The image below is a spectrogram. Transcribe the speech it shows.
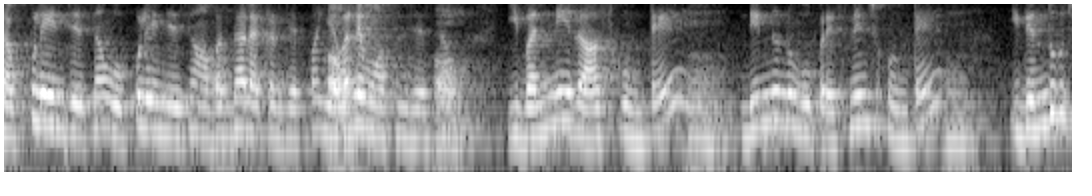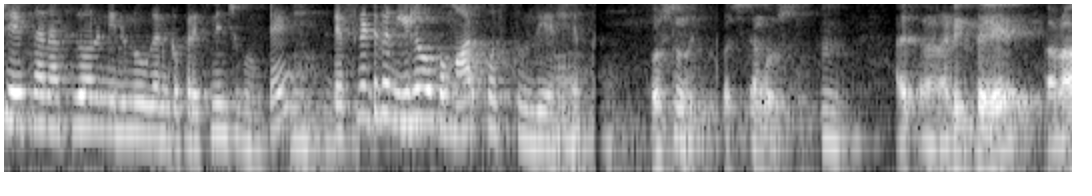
తప్పులు ఏం చేసాం? ఒప్పులు ఏం చేసాం? అబద్ధాలు ఎక్కడ చెప్పాం? ఎవరిని మోసం చేసాం? ఇవన్నీ రాసుకుంటే నిన్ను నువ్వు ప్రశ్నించుకుంటే ఇది ఎందుకు చేశాను అసలు అని నిన్ను నువ్వు కనుక ప్రశ్నించుకుంటే డెఫినెట్గా నీలో ఒక మార్పు వస్తుంది అని చెప్పి వస్తుంది. ఖచ్చితంగా వస్తుంది. అడిగితే రా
